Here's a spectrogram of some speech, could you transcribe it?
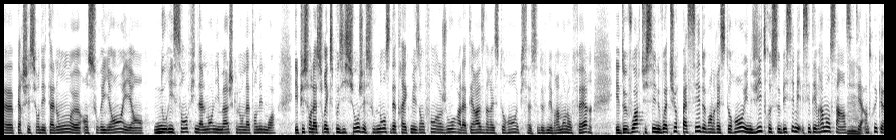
euh, perché sur des talons, euh, en souriant et en nourrissant finalement l'image que l'on attendait de moi. Et puis sur la surexposition, j'ai souvenance d'être avec mes enfants un jour à la terrasse d'un restaurant et puis ça, ça devenait vraiment l'enfer. Et de voir, tu sais, une voiture passer devant le restaurant, une vitre se baisser, mais c'était vraiment ça, hein, c'était un truc.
